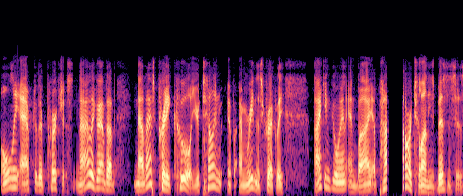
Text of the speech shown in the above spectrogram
only after their purchase. Now, I looked and thought, now that's pretty cool. You're telling if I'm reading this correctly, I can go in and buy a power tool on these businesses,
